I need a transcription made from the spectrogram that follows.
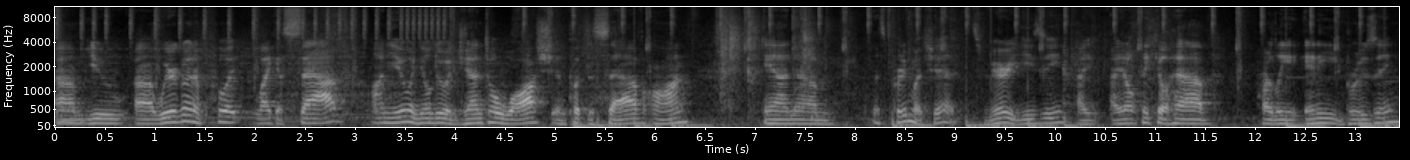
Um, you, uh, we're going to put like a salve on you, and you'll do a gentle wash and put the salve on, and um, that's pretty much it. It's very easy. I, I don't think you'll have hardly any bruising,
